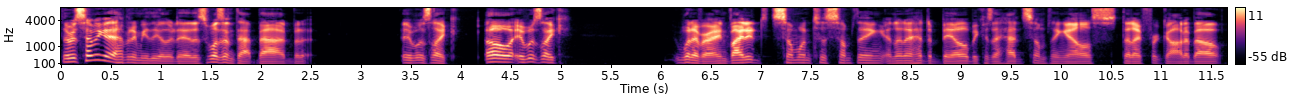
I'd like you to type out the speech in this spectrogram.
There was something that happened to me the other day. This wasn't that bad, but it was like, oh, it was like, whatever. I invited someone to something and then I had to bail because I had something else that I forgot about.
